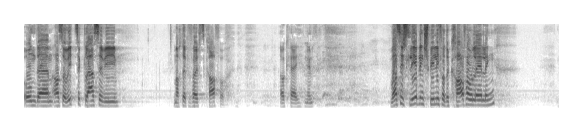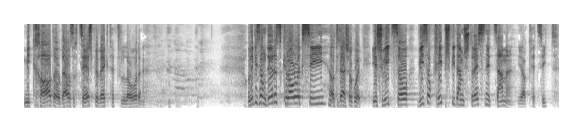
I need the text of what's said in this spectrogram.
und ähm, habe so Witze gelesen wie, macht jemand von das KV? Okay. Was ist das Lieblingsspiel von der KV-Lehrling? Mikado, der, der sich zuerst bewegt hat, verloren. Und ich war so am Durchscrollen gewesen, oder der ist schon gut, in der Schweiz so, wieso kippst du bei diesem Stress nicht zusammen? Ja, keine Zeit.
